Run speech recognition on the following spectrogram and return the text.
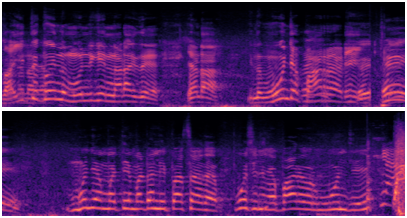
வயிற்றுக்கும் இந்த மூஞ்சிக்கும் என்னடா இது? ஏன்டா இந்த மூஞ்ச பாடுறா டேய். மூஞ்ச மத்தி மட்டும் நீ பேசாத. பூசி நீங்க பாரு ஒரு மூஞ்சி. யார்.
